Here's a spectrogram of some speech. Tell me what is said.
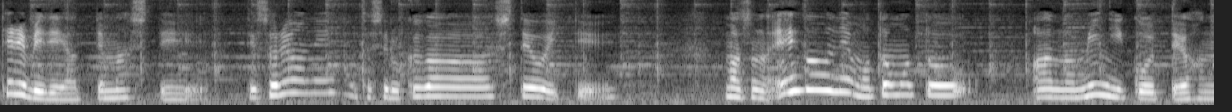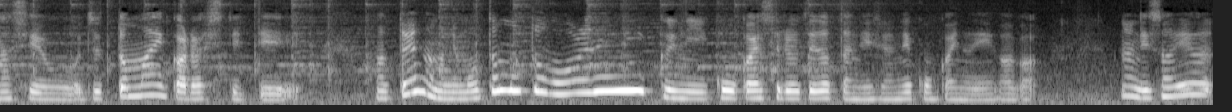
テレビでやってましてでそれをね私録画しておいてまあその映画をねもともとあの見に行こうっていう話をずっと前からしてて、まあ、というのもねもともとゴールデンウィークに公開する予定だったんですよね今回の映画が。なんでそれ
